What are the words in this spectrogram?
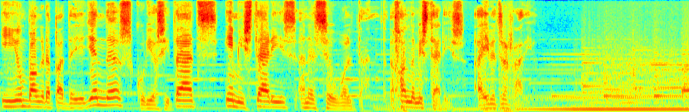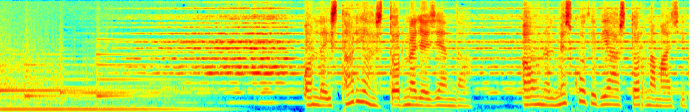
i un bon grapat de llegendes, curiositats i misteris en el seu voltant. A Font de Misteris, a IB3 Ràdio. On la història es torna llegenda, a on el més quotidià es torna màgic.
